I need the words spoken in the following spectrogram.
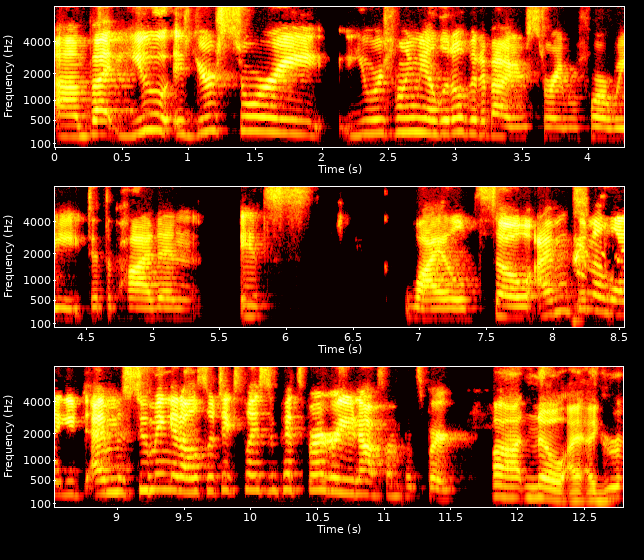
Um, but you, your story, you were telling me a little bit about your story before we did the pod, and it's wild. So I'm gonna let you. I'm assuming it also takes place in Pittsburgh. Or are you not from Pittsburgh? Uh, no, I, I grew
